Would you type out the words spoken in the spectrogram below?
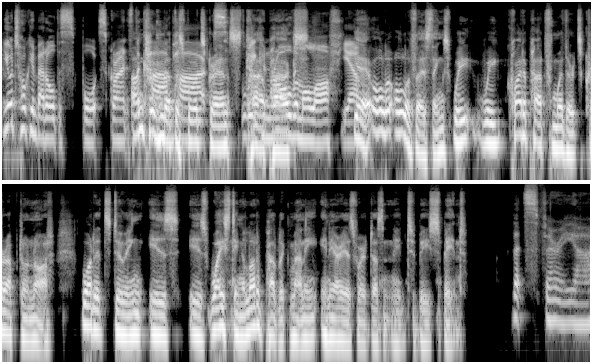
You're talking about all the sports grants. I'm talking about the sports grants, We car can roll them all off. Yeah. Yeah, all all of those things. We we quite apart from whether it's corrupt or not, what it's doing is is wasting a lot of public money in areas where it doesn't need to be spent. That's very uh,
